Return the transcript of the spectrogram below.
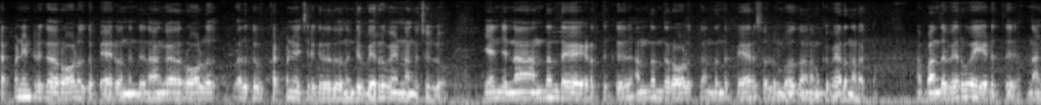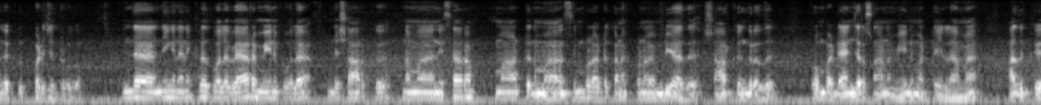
கட் பண்ணிட்டு இருக்க ரோலுக்கு பேர் வந்துட்டு நாங்கள் ரோலு அதுக்கு கட் பண்ணி வச்சுருக்கிறது வந்துட்டு வெறுவேன்னு நாங்கள் சொல்லுவோம். ஏன்னு சொன்னால் அந்தந்த இடத்துக்கு அந்தந்த ரோலுக்கு அந்தந்த பேர் சொல்லும்போது தான் நமக்கு வேலை நடக்கும். அப்போ அந்த வெறுவை எடுத்து நாங்கள் கிளிப் அடிச்சிட்ருக்கோம் இந்த நீங்கள் நினைக்கிறது போல் வேறு மீன் போல் இந்த ஷார்க்கு நம்ம நிசாரமாட்டு நம்ம சிம்பிளாட்டு கனெக்ட் பண்ணவே முடியாது. ஷார்க்குங்கிறது ரொம்ப டேஞ்சரஸான மீன் மட்டும் இல்லாமல் அதுக்கு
